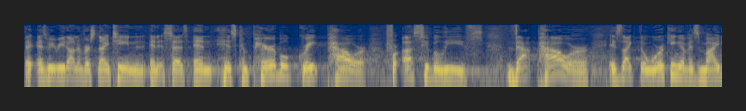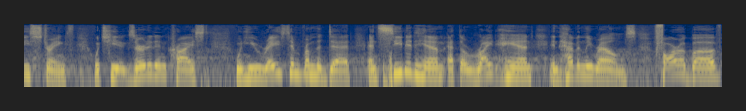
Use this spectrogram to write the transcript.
as we read on in verse 19, and it says, And his comparable great power for us who believes, that power is like the working of his mighty strength, which he exerted in Christ when he raised him from the dead and seated him at the right hand in heavenly realms, far above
